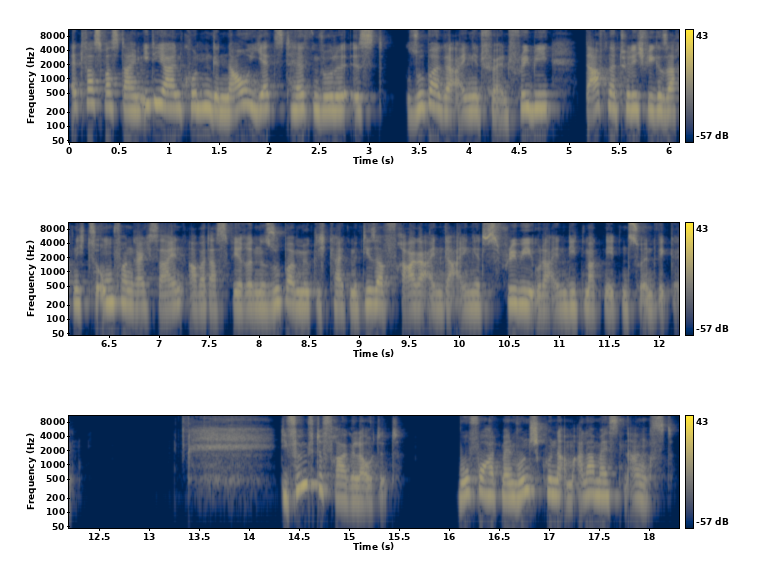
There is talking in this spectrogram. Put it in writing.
Etwas, was deinem idealen Kunden genau jetzt helfen würde, ist super geeignet für ein Freebie. Darf natürlich, wie gesagt, nicht zu umfangreich sein, aber das wäre eine super Möglichkeit, mit dieser Frage ein geeignetes Freebie oder einen Leadmagneten zu entwickeln. Die fünfte Frage lautet, wovor hat mein Wunschkunde am allermeisten Angst?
